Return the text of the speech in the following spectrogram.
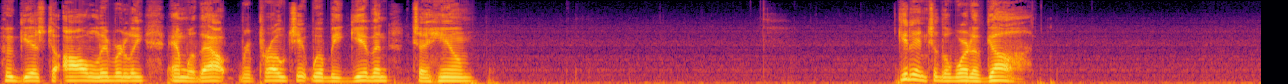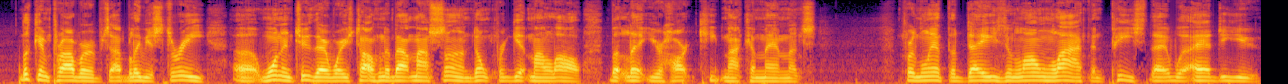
who gives to all liberally and without reproach. It will be given to him. Get into the Word of God. Look in Proverbs, I believe it's 3, uh, 1 and 2 there, where he's talking about my son, don't forget my law, but let your heart keep my commandments. For the length of days and long life and peace that will add to you.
